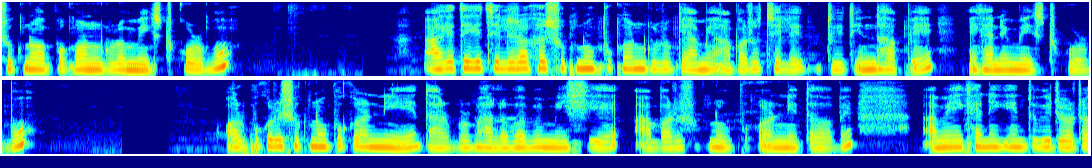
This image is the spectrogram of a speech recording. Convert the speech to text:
শুকনো উপকরণগুলো মিক্সড করব। আগে থেকে চেলে রাখা শুকনো উপকরণগুলোকে আমি আবারও চেলে দুই, তিন ধাপে এখানে মিক্সড করব। অল্প করে শুকনো উপকরণ নিয়ে তারপর ভালোভাবে মিশিয়ে আবারও শুকনো উপকরণ নিতে হবে। আমি এখানে কিন্তু ভিডিওটা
